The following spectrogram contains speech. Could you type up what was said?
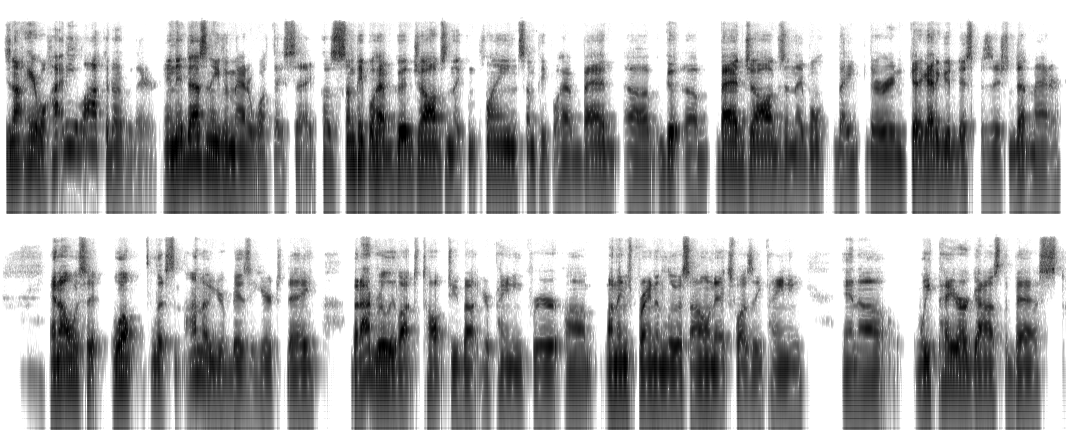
He's not here. Well, how do you lock it over there? And it doesn't even matter what they say because some people have good jobs and they complain. Some people have bad, uh, good, uh, bad jobs and they won't. They they're in they got a good disposition. Doesn't matter. And I always say, well, listen, I know you're busy here today, but I'd really like to talk to you about your painting career. Um, my name's Brandon Lewis. I own XYZ Painting and uh, we pay our guys the best.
